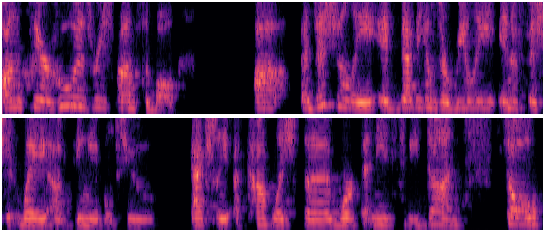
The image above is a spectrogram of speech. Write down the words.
unclear who is responsible. Uh, additionally it that becomes a really inefficient way of being able to actually accomplish the work that needs to be done. So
